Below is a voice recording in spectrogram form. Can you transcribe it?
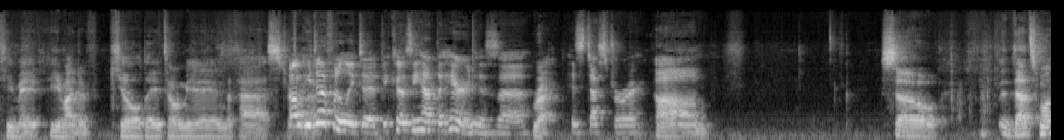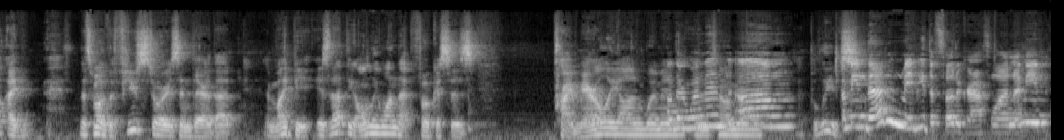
he made he might have killed a Tomie in the past. oh, he definitely did because he had the hair in his uh, right. his desk drawer. Um, so that's one. I that's one of the few stories in there that it might be. Is that the only one that focuses primarily on women? Other women, um, I believe. I mean that and maybe the photograph one. I mean,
